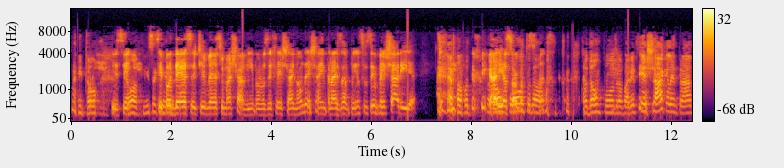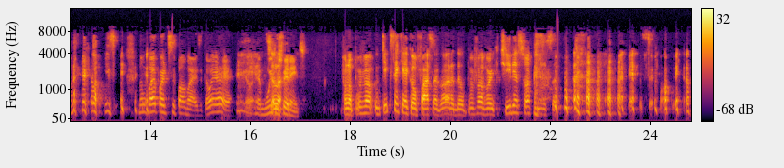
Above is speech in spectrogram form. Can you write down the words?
Então, se, é uma pinça se que... pudesse, tivesse uma chavinha para você fechar e não deixar entrar essa pinça, você fecharia. É, Ficaria um ponto na, vou dar um ponto na parede, fechar aquela entrada e aquela pinça não vai participar mais. Então, é, é, é muito diferente. Falou, por favor, o que, que você quer que eu faça agora, Deu? Por favor, tire a sua pinça. Esse momento.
